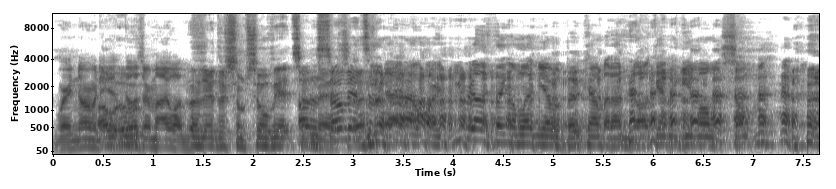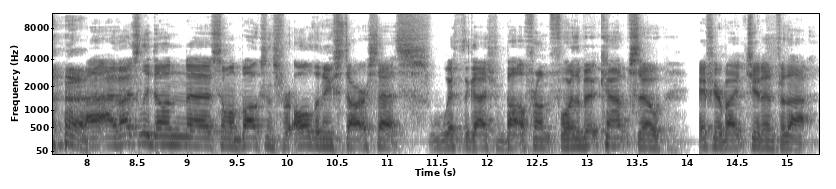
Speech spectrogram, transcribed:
We're in Normandy. Oh, and those oh, are my ones. Oh, there, there's some Soviets Oh, in the there. Soviets so- are- Yeah, what, you really think I'm letting you have a boot camp and I'm not getting a game on with something? Uh, I've actually done uh, some unboxings for all the new starter sets with the guys from Battlefront for the boot camp. So if you're about, tune in for that.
